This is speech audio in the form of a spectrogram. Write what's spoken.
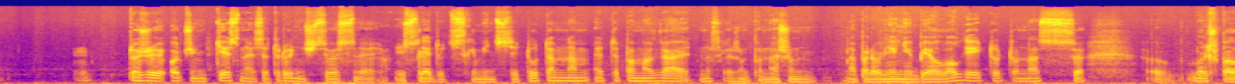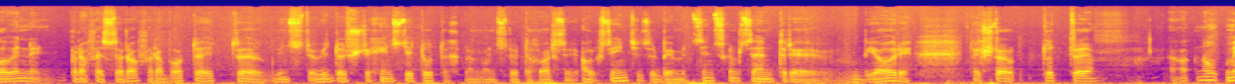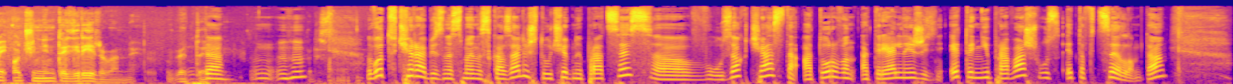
тоже очень тесное сотрудничество с э, исследовательским институтом нам это помогает, ну, скажем, по нашему направлению биологии. Тут у нас э, больше половины профессоров работает в ведущих институтах, там, в институтах Алксинтица, в биомедицинском центре, в Биоре. Так что тут ну, мы очень интегрированы в этой да. Угу. Вот вчера бизнесмены сказали, что учебный процесс в вузах часто оторван от реальной жизни. Это не про ваш вуз, это в целом, да?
